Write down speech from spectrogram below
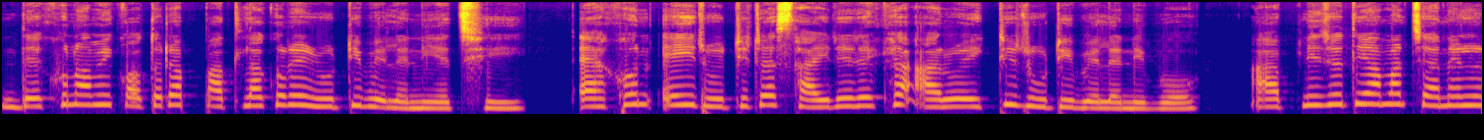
দেখুন আমি কতটা পাতলা করে রুটি বেলে নিয়েছি। এখন এই রুটিটা সাইডে রেখে আরও একটি রুটি বেলে নিব। আপনি যদি আমার চ্যানেলে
